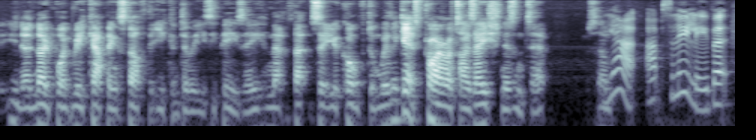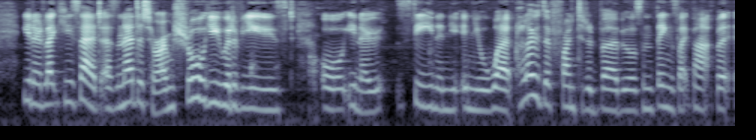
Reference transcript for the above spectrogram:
you know, no point recapping stuff that you can do easy peasy, and that's that's it. You're confident with. Again, it's prioritization, isn't it? So Yeah, absolutely. But you know, like you said, as an editor, I'm sure you would have used or you know seen in in your work loads of fronted adverbials and things like that. But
